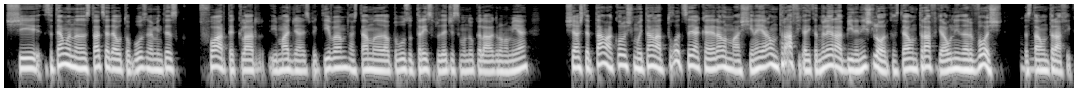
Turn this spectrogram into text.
și stăteam în uh, stația de autobuz, mi amintesc foarte clar imaginea respectivă, așteptam uh, autobuzul 13 să mă ducă la agronomie și așteptam acolo și mă uitam la toți ăia care erau în mașină, erau în trafic, adică nu le era bine nici lor, că stăteau în trafic, erau unii nervoși că mhm. stau în trafic.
